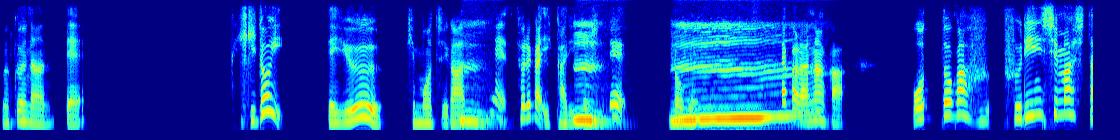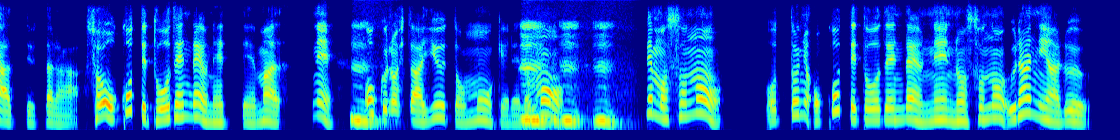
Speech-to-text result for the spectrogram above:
向くなんて、ひどいっていう気持ちがあって、それが怒りとして表現される。うん。だからなんか、夫が不不倫しましたって言ったら、それ怒って当然だよねって、まあね、うん多くの人は言うと思うけれども、うんうんでもその夫に怒って当然だよねのその裏にある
